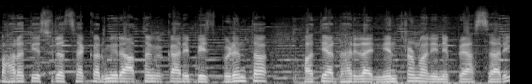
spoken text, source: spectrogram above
भारतीय सुरक्षाकर्मी र आतङ्ककारी बीच भिडन्त हतियारधारीलाई नियन्त्रणमा लिने प्रयास जारी।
